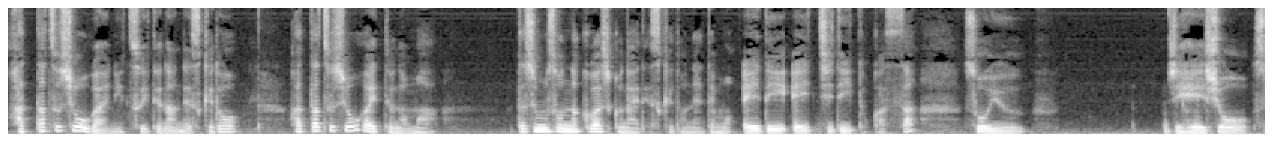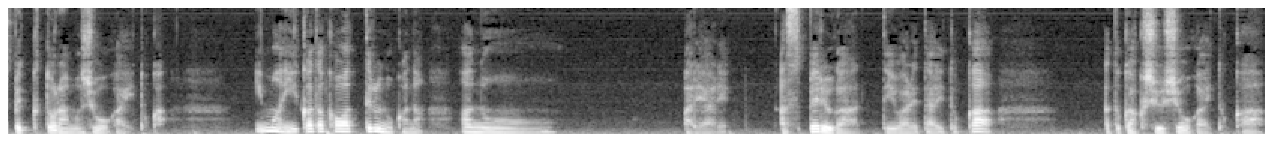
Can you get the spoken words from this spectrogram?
発達障害についてなんですけど発達障害っていうのはまあ私もそんな詳しくないですけどねでも ADHD とかさそういう自閉症スペクトラム障害とか。今言い方変わってるのかな。あのー、あれあれ。アスペルガーって言われたりとかあと学習障害とか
